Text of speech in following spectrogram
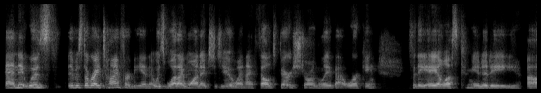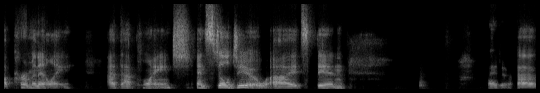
and it was it was the right time for me, and it was what I wanted to do, and I felt very strongly about working for the ALS community uh, permanently at that point, and still do. Uh, it's been I don't. Uh,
